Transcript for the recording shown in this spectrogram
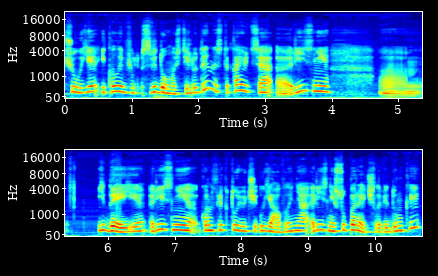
чує, і коли в свідомості людини стикаються е, різні е, ідеї, різні конфліктуючі уявлення, різні суперечливі думки,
